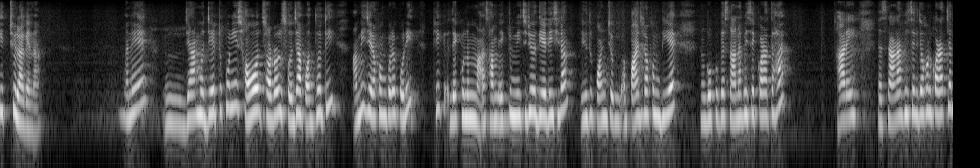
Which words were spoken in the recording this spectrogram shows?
কিচ্ছু লাগে না। মানে যা যেটুকুনি সহজ, সরল, সোজা পদ্ধতি, আমি যেরকম করে করি, ঠিক দেখুন একটু মিচড়িও দিয়ে দিয়েছিলাম, যেহেতু পঞ্চ, পাঁচ রকম দিয়ে গোপুকে স্নানাভিষেক করাতে হয়, আর এই স্নানাভিষেক যখন করাচ্ছেন,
